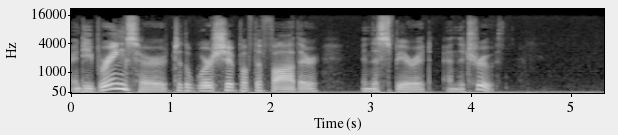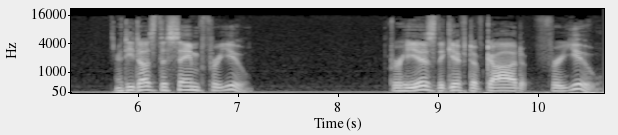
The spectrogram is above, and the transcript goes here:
and he brings her to the worship of the Father in the Spirit and the truth. And he does the same for you. For he is the gift of God for you.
